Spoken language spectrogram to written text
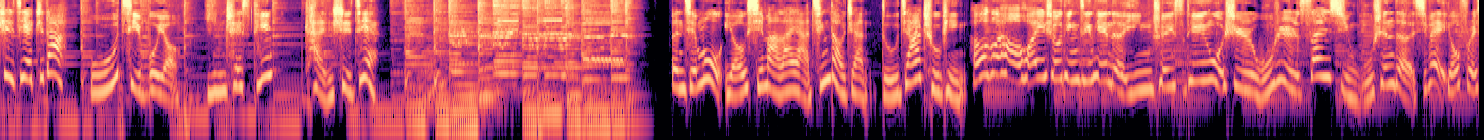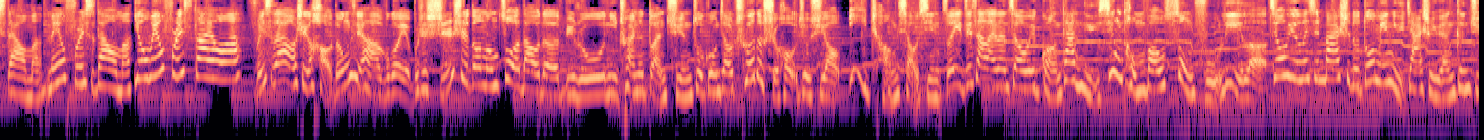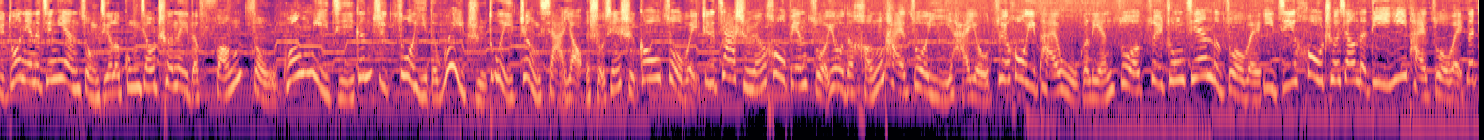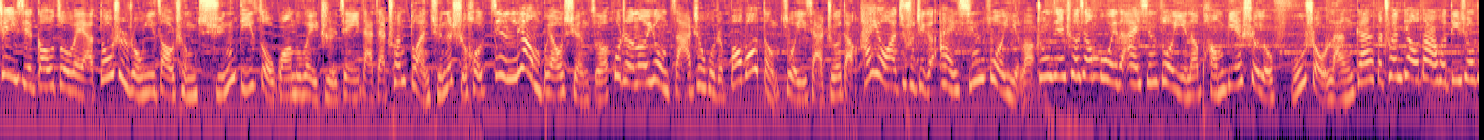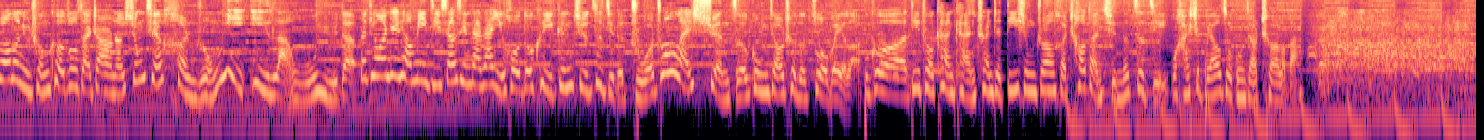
世界之大，无奇不有。Interesting，看世界。本节目由喜马拉雅青岛站独家出品。Hello，各位好，欢迎收听今天的 Interesting，我是吾日三省吾身的西贝。有 freestyle 吗？没有 freestyle 吗？有没有 freestyle 啊？freestyle 是个好东西哈，不过也不是时时都能做到的。比如你穿着短裙坐公交车的时候，就需要异常小心。所以接下来呢，就要为广大女性同胞送福利了。交育温馨巴士的多名女驾驶员根据多年的经验，总结了公交车内的防走光秘籍。根据座椅的位置对症下药。首先是高座位。这个驾驶员后边左右的横排座椅，还有最后一排五个连座最中间的座位，以及后车厢的第一排座位，那这些高座位啊，都是容易造成裙底走光的位置。建议大家穿短裙的时候，尽量不要选择，或者呢用杂志或者包包等做一下遮挡。还有啊，就是这个爱心座椅了。中间车厢部位的爱心座椅呢，旁边设有扶手栏杆。那穿吊带和低胸装的女乘客坐在这儿呢，胸前很容易一览无余的。那听完这条秘籍，相信大家以后都可以根据自己的着装来选择公。交车的座位了，不过低头看看穿着低胸装和超短裙的自己，我还是不要坐公交车了吧。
